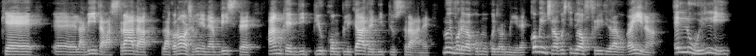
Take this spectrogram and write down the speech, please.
che eh, la vita, la strada la conosce, quindi ne ha viste anche di più complicate e di più strane. Lui voleva comunque dormire. Cominciano questi due a offrirgli della cocaina e lui lì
